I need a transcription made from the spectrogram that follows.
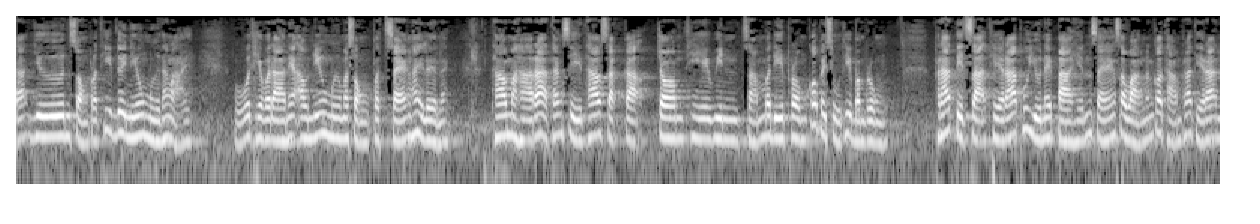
ระยืนส่องประทีปด้วยนิ้วมือทั้งหลายโอ้เทวดาเนี่ยเอานิ้วมือมาส่องประแสงให้เลยนะ เท้ามหาราชทั้งสี่เท้าสักกะจอมเทวินสามบดีพรมก็ไปสู่ที่บำรุง พระติสสะเถระผู้อยู่ในป่าเห็นแสงสว่างนั้นก็ถามพระเถระใน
